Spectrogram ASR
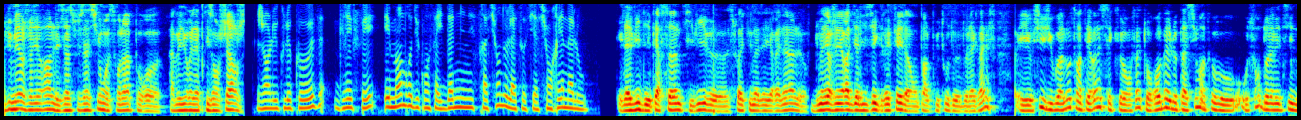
D'une manière générale, les associations sont là pour euh, améliorer la prise en charge. Jean-Luc Lecause, greffé et membre du conseil d'administration de l'association Rénalou et la vie des personnes qui vivent euh, soit avec une maladie rénale, d'une manière générale dialysée, greffée, là on parle plutôt de, la greffe. Et aussi j'y vois un autre intérêt, c'est qu'en fait on remet le patient un peu au, centre de la médecine.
